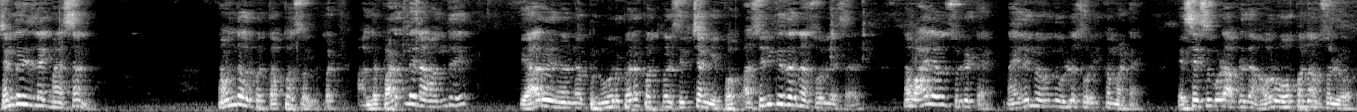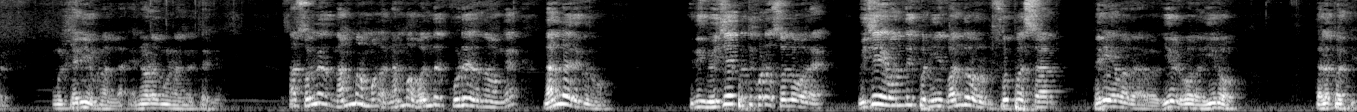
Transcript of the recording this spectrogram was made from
Shankar is like my son நான் வந்து ஒரு தப்பாக சொல்ல பட் அந்த படத்தில் நான் வந்து யாரும் இப்போ நூறு பேரை பத்து பேர் சிரிச்சாங்க இப்போ. அது சிரிக்கிறத நான் சொல்ல சார் நான் வாயில வந்து சொல்லிட்டேன். நான் எதுவுமே வந்து உள்ளே சொல்லிக்க மாட்டேன். எஸ்எஸ் கூட அப்படிதான். அவர் ஓப்பனாக சொல்லுவார். உங்களுக்கு தெரியும் நல்லா. என்னோட நல்லா தெரியும். நான் சொல்லுறது நம்ம நம்ம வந்து கூட இருந்தவங்க நல்லா இருக்கணும். இன்னைக்கு விஜய் பற்றி கூட சொல்ல வரேன். விஜய் வந்து இப்போ நீ வந்து ஒரு சூப்பர் ஸ்டார் பெரிய ஒரு ஹீரோ ஒரு ஹீரோ தளபதி.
